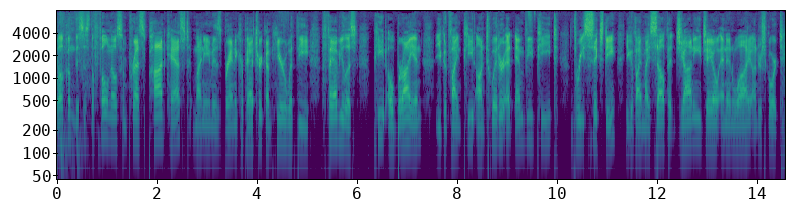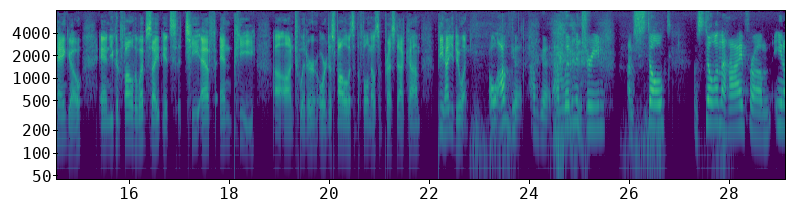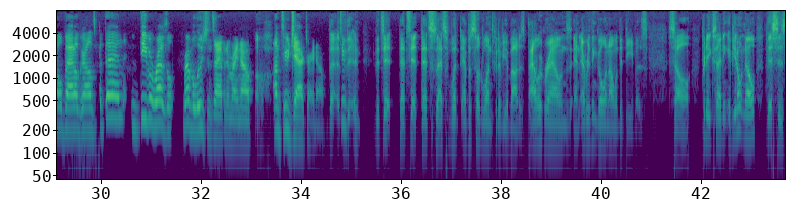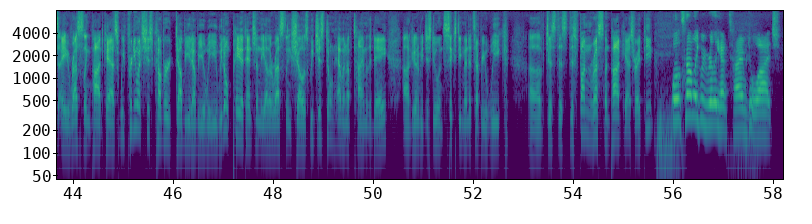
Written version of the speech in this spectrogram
welcome. This is the Full Nelson Press podcast. My name is Brandon Kirkpatrick. I'm here with the fabulous Pete O'Brien. You can find Pete on Twitter at MVPete360. You can find myself at Johnny J O N N Y underscore Tango, and you can follow the website. It's TFNP uh, on Twitter, or just follow us at thefullnelsonpress.com. Pete, how you doing? Oh, I'm good. I'm good. I'm living the dream. I'm stoked. I'm still on the high from, you know, Battlegrounds, but then Diva Resol- Revolution's happening right now. Oh, I'm too jacked right now. that, th- that's it. That's it. That's that's what episode one's going to be about is battlegrounds and everything going on with the divas. So pretty exciting. If you don't know, this is a wrestling podcast. We pretty much just cover WWE. We don't pay attention to the other wrestling shows. We just don't have enough time of the day. Uh, we're going to be just doing 60 minutes every week of just this this fun wrestling podcast, right, Pete? Well, it's not like we really have time to watch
